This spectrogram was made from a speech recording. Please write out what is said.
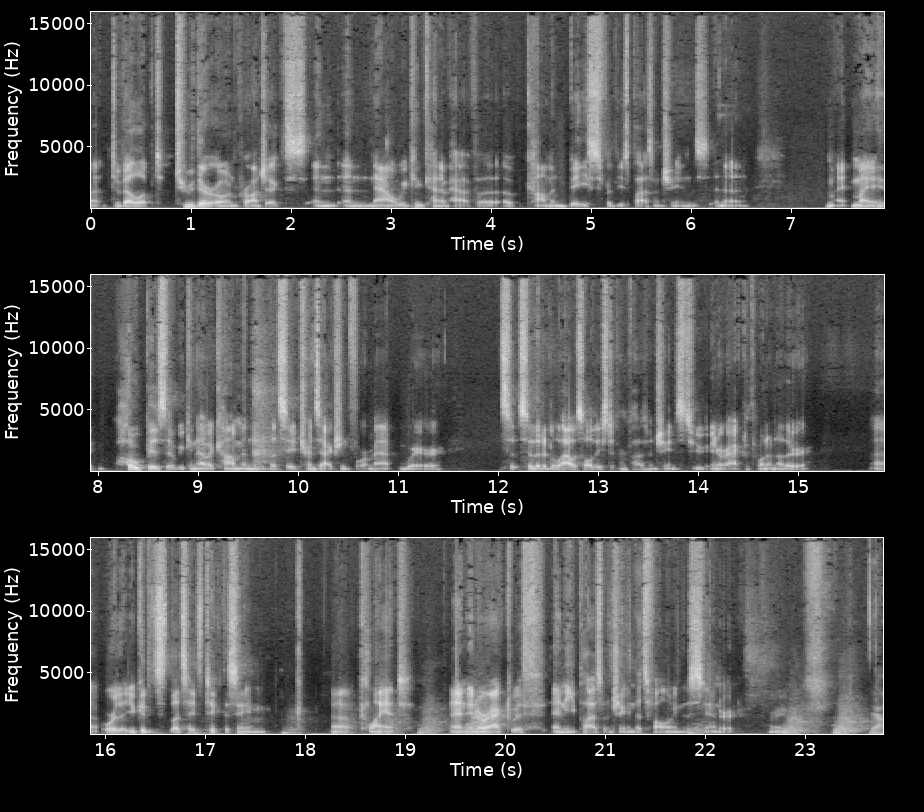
uh, developed to their own projects. And and now we can kind of have a, a common base for these plasma chains and a, my, my hope is that we can have a common let's say transaction format where so, so that it allows all these different plasma chains to interact with one another uh, or that you could let's say take the same uh, client and interact with any plasma chain that's following this standard right Yeah.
